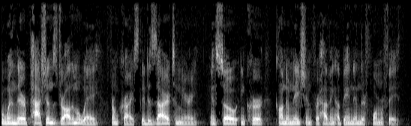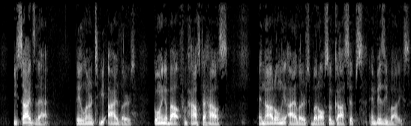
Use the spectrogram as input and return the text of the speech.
for when their passions draw them away, from Christ, they desire to marry and so incur condemnation for having abandoned their former faith. Besides that, they learn to be idlers, going about from house to house, and not only idlers, but also gossips and busybodies,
